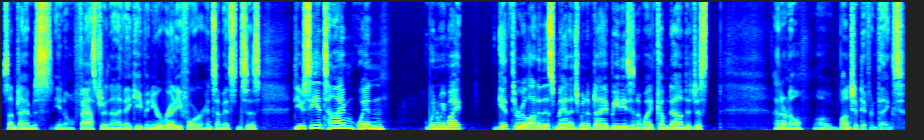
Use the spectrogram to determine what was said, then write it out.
sometimes you know faster than I think even you're ready for in some instances. Do you see a time when when we might get through a lot of this management of diabetes and it might come down to just I don't know a bunch of different things?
